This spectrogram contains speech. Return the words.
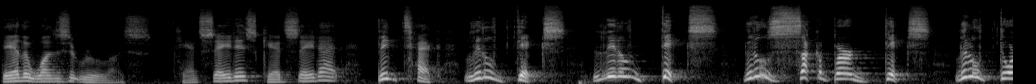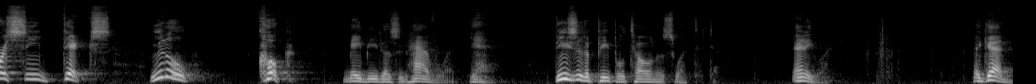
They're the ones that rule us. Can't say this, can't say that. Big tech, little dicks, little dicks, little Zuckerberg dicks, little Dorsey dicks, little Cook. Maybe he doesn't have one. Yeah. These are the people telling us what to do. Anyway, again,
